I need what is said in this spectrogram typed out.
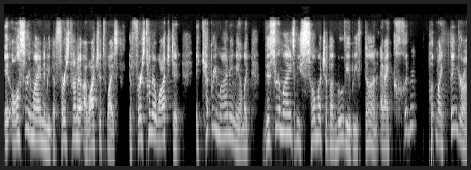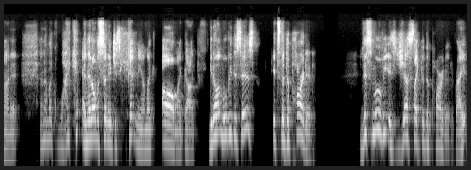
It also reminded me the first time I, I watched it twice. The first time I watched it, it kept reminding me. I'm like, this reminds me so much of a movie we've done, and I couldn't put my finger on it. And I'm like, why can't? And then all of a sudden, it just hit me. I'm like, oh my god, you know what movie this is? It's The Departed. This movie is just like The Departed, right?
